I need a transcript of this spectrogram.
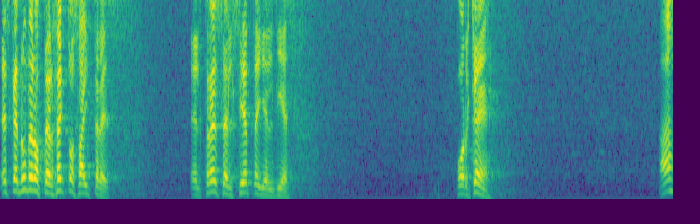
Es que números perfectos hay tres. El 3, el 7 y el 10. ¿Por qué? ¿Ah?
